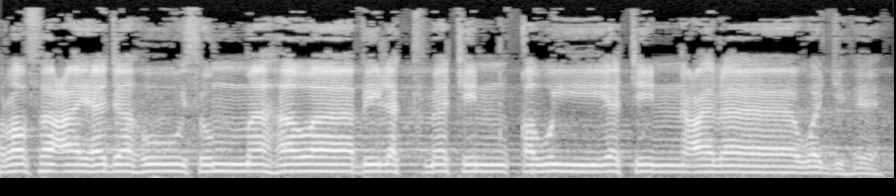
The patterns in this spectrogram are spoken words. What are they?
رفع يده ثم هوى بلكمة قوية على وجهه.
